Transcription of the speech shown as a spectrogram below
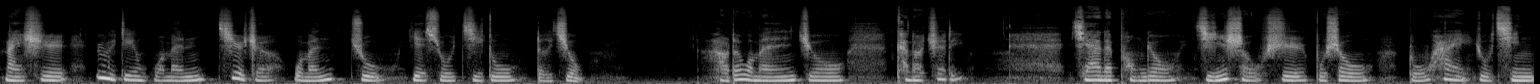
乃是预定我们借着我们主耶稣基督得救。好的，我们就看到这里，亲爱的朋友，谨守是不受。毒害入侵，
